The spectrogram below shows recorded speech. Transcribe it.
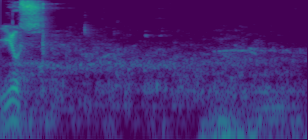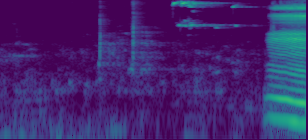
よし。Hmm. I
